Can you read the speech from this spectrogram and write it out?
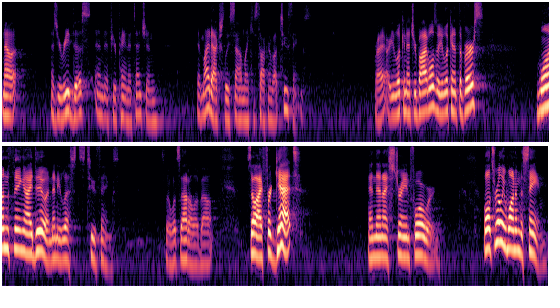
Now, as you read this, and if you're paying attention, it might actually sound like he's talking about two things. Right? Are you looking at your Bibles? Are you looking at the verse? One thing I do, and then he lists two things. So, what's that all about? So, I forget, and then I strain forward. Well, it's really one and the same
